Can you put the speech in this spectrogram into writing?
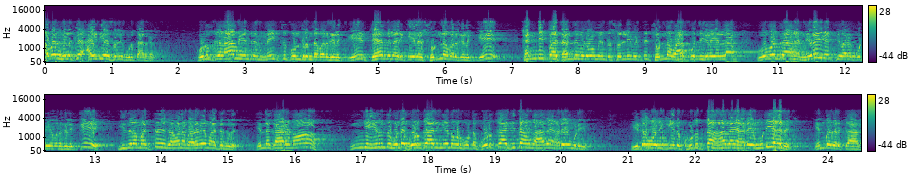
அவர்களுக்கு ஐடியா சொல்லி கொடுத்தார்கள். கொடுக்கலாம் என்று நினைத்துக் கொண்டிருந்தவர்களுக்கு தேர்தல் அறிக்கையில சொன்னவர்களுக்கு கண்டிப்பா தந்து விடுவோம் என்று சொல்லிவிட்டு சொன்ன வாக்குறுதிகளை எல்லாம் ஒவ்வொன்றாக நிறைவேற்றி வரக்கூடியவர்களுக்கு இதுல மட்டும் கவனம் வரவே மாட்டேங்குது. என்ன காரணம்? இங்க இருந்து கொண்டே கொடுக்காதீங்கன்னு ஒரு கூட்டம் கொடுக்காட்டி தான் அவங்க ஆதாயம் அடைய முடியும். இடஒதுக்கீடு கொடுத்தா ஆதாயம் அடைய முடியாது. என்பதற்காக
